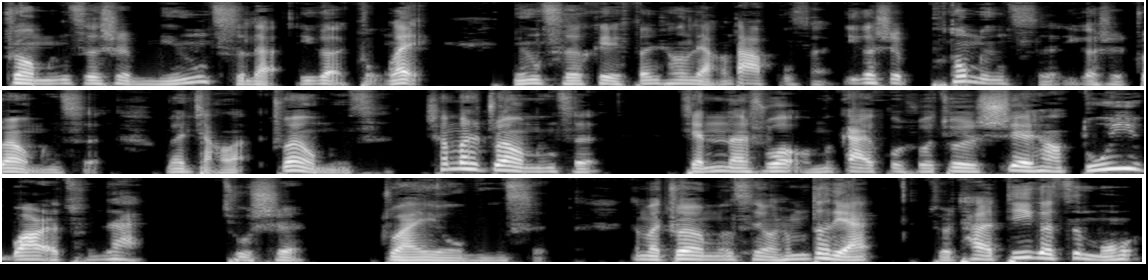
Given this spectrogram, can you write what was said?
专有名词是名词的一个种类。名词可以分成两大部分，一个是普通名词，一个是专有名词。我们讲了专有名词，什么是专有名词？简单的说，我们概括说，就是世界上独一无二的存在，就是专有名词。那么专有名词有什么特点？就是它的第一个字母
